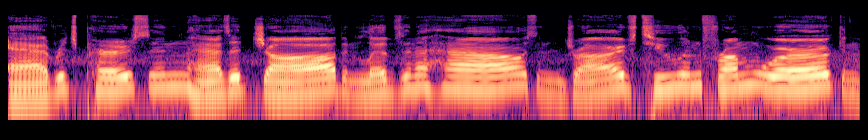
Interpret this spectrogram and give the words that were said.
average person has a job and lives in a house and drives to and from work and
